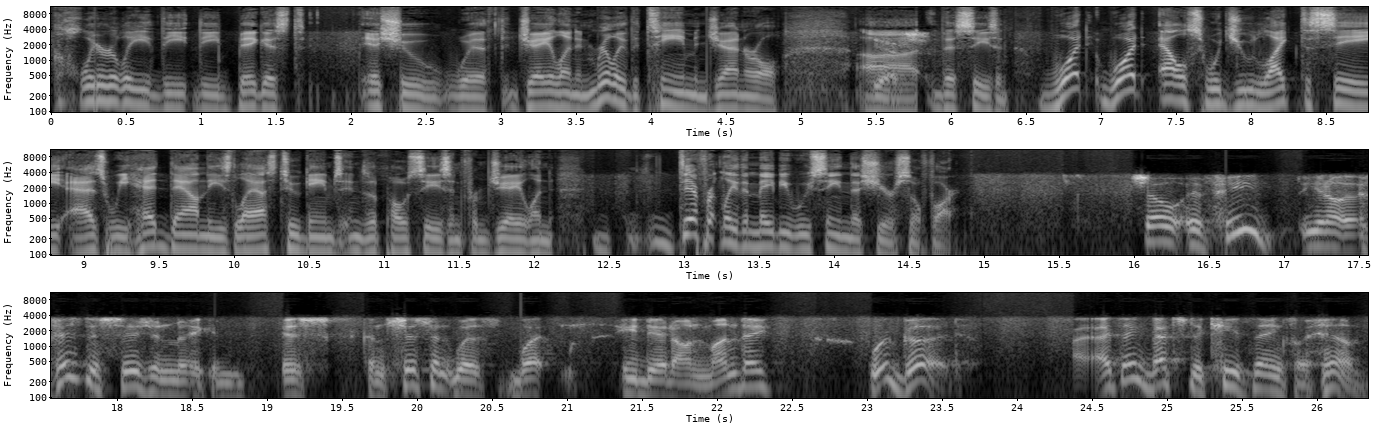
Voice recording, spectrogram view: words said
clearly the, the biggest issue with Jalen and really the team in general uh, yes. this season. What what else would you like to see as we head down these last two games into the postseason from Jalen, differently than maybe we've seen this year so far? So if he, you know, if his decision making is consistent with what he did on Monday, we're good. I think that's the key thing for him.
